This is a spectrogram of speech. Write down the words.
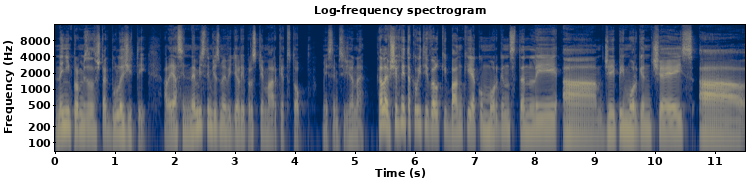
není pro mě zase tak důležitý. Ale já si nemyslím, že jsme viděli prostě market top. Myslím si, že ne. Hele, všechny takové ty velké banky jako Morgan Stanley a JP Morgan Chase a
